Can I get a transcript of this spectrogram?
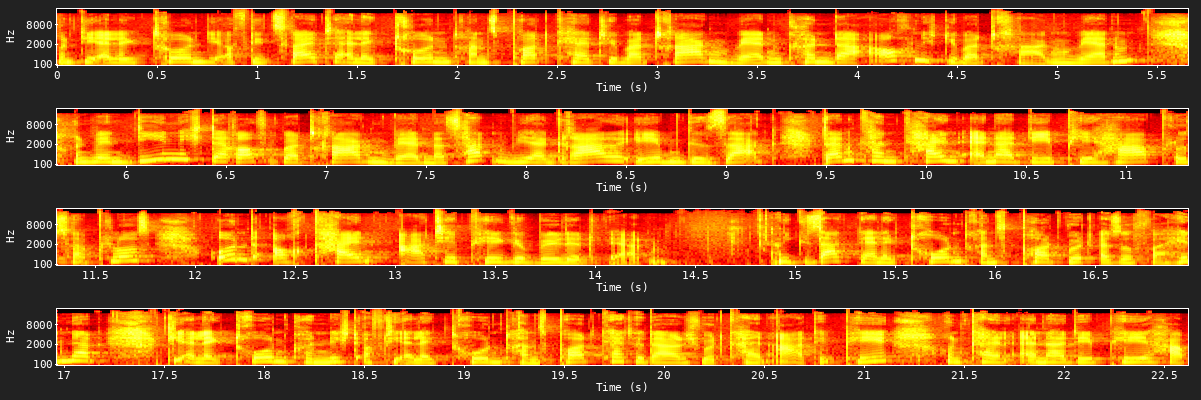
und die Elektronen, die auf die zweite Elektronentransportkette übertragen werden, können da auch nicht übertragen werden. Und wenn die nicht darauf übertragen werden, das hatten wir ja gerade eben gesagt, dann kann kein NADPH und auch kein ATP gebildet werden. Wie gesagt, der Elektronentransport wird also verhindert. Die Elektronen können nicht auf die Elektronentransportkette, dadurch wird kein ATP und kein NADP H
